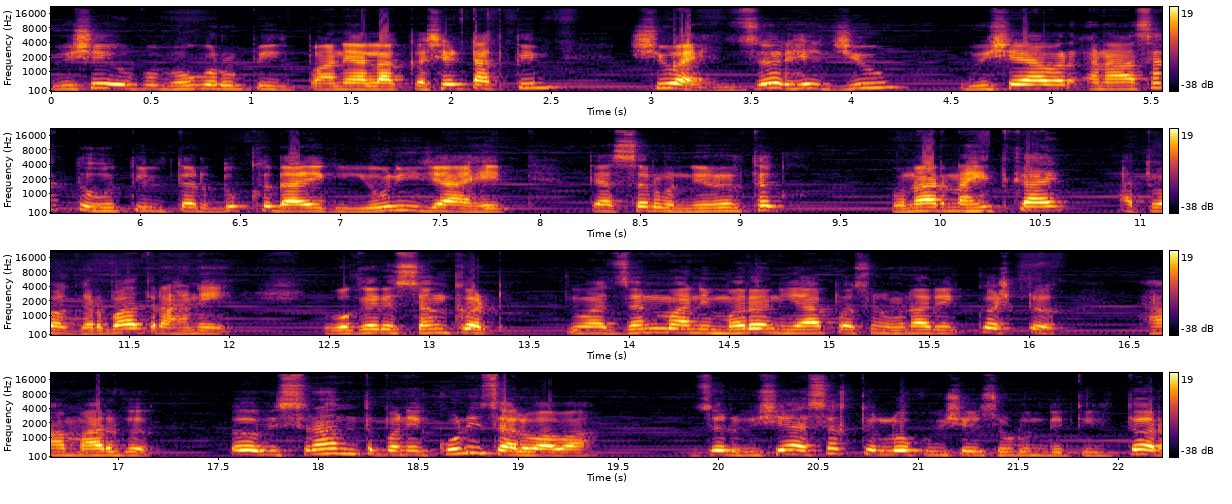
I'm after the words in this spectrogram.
विषय उपभोगरूपी पाण्याला कसे टाकतील? शिवाय जर हे जीव विषयावर अनासक्त होतील तर दुःखदायक योनी ज्या आहेत त्या सर्व निरर्थक होणार नाहीत काय? अथवा गर्भात राहणे वगैरे संकट किंवा जन्म आणि मरण यापासून होणारे कष्ट हा मार्ग अविश्रांतपणे कोणी चालवावा? जर विषयासक्त लोक विषय सोडून देतील तर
